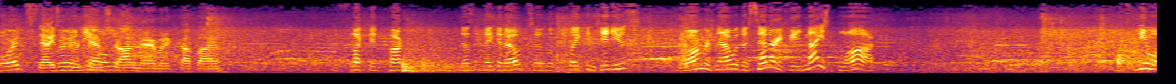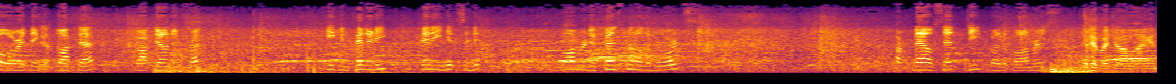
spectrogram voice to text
boards. Yeah, he's looking for Cam Strong there, but it got by him. Deflected puck. Doesn't make it out, so the play continues. Bombers now with a centering feed. Nice block. Niemoller, I think, Yeah. blocked that. Drop down in front. Keegan Penny. Penny hits a hit. Bomber defenseman on the boards. Puck now sent deep by the Bombers. Good hit by John Langen.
